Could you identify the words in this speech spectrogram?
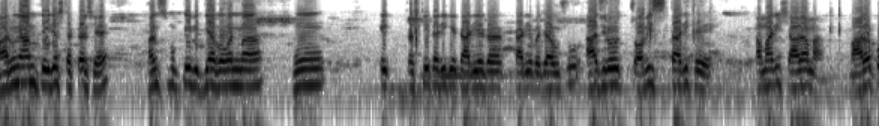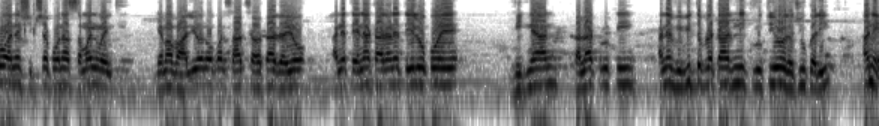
મારું નામ તેજસ ઠક્કર છે. હંસ મુક્તિ વિદ્યાભવનમાં હું એક ટ્રસ્ટી તરીકે કાર્ય કાર્ય બજાવું છું. આજ રોજ ચોવીસ તારીખે અમારી શાળામાં બાળકો અને શિક્ષકોના સમન્વયથી, જેમાં વાલીઓનો પણ સાથ સહકાર રહ્યો અને તેના કારણે તે લોકોએ વિજ્ઞાન, કલાકૃતિ અને વિવિધ પ્રકારની કૃતિઓ રજૂ કરી અને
